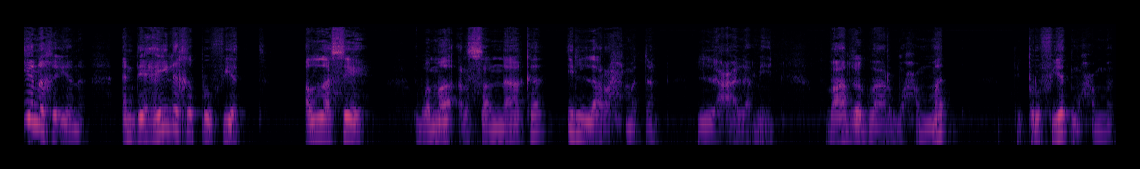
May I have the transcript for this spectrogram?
enige ene. In die heilige profeet Allah sê: "Wa ma arsalnaka illa rahmatan lil alamin." Waarlik waar Mohammed, die profeet Mohammed,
